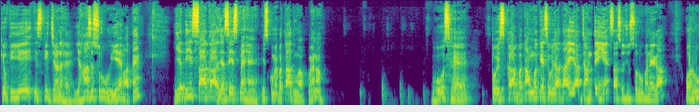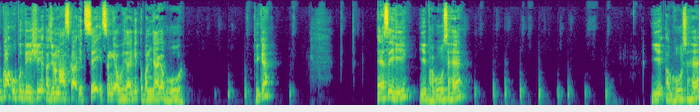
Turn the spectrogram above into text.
क्योंकि ये इसकी जड़ है। यहाँ से शुरू हुई है बातें। यदि साका जैसे इसमें है, इसको मैं बता दूँगा आपको, है ना? भोस है तो इसका बताऊँगा कैसे हो जाता है, ये आप जानते ही हैं, ससुजु स्वरू बनेगा। और रू का उपदेश अजरनाश का इत से इत संज्ञा हो जाएगी तो बन जाएगा भोर। ठीक है? ऐसे ही ये भगोश है, ये अघोष है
